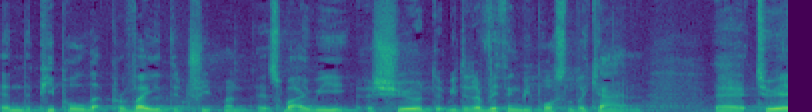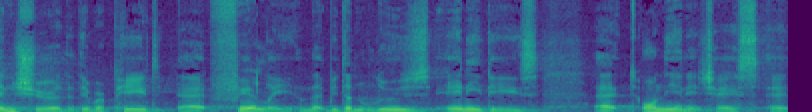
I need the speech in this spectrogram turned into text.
in the people that provide the treatment. It's why we assured that we did everything we possibly can uh, to ensure that they were paid uh, fairly and that we didn't lose any days uh, on the NHS uh,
